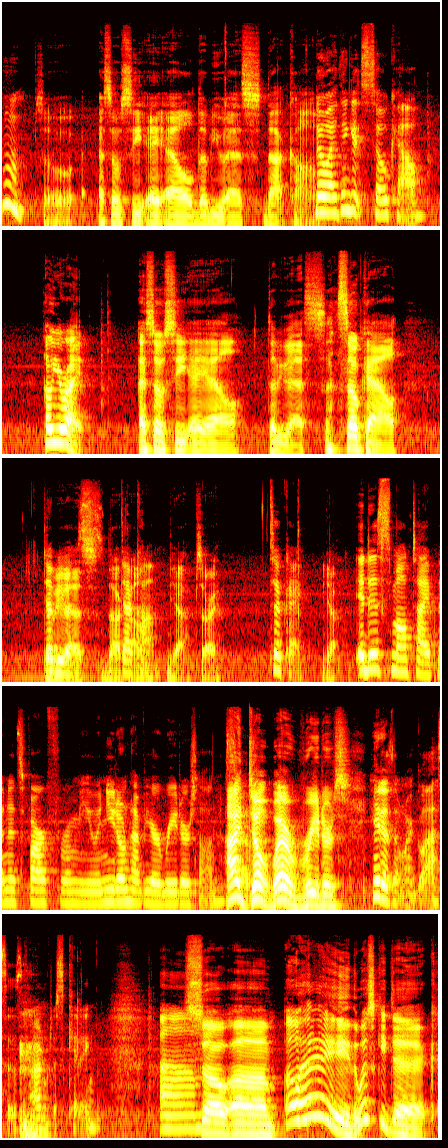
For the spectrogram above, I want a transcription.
Hmm. So S O C A L W S.com. No, I think it's SoCal. Oh, you're right. S O C A L W S. SoCal. WS.com. com. Yeah, sorry. It's okay. Yeah. It is small type and it's far from you, and you don't have your readers on. I don't wear readers. He doesn't wear glasses. I'm just kidding. Um, So, um, oh, hey, the Whiskey Dick.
